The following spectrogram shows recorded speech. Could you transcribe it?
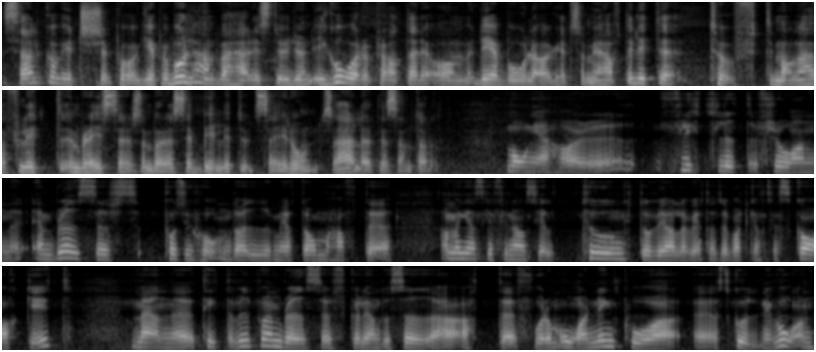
Salkovic på GP Bullhand var här i studion igår och pratade om det bolaget som ju haft det lite tufft. Många har flytt Embracer som börjar se billigt ut, säger hon. Så här lät det samtalet. Många har eh, flytt lite från Embracers position då, i och med att de har haft det ja, men ganska finansiellt tungt och vi alla vet att det har varit ganska skakigt. Men eh, tittar vi på Embracer skulle jag ändå säga att eh, får de ordning på eh, skuldnivån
